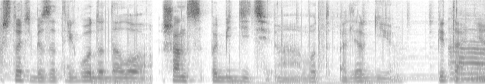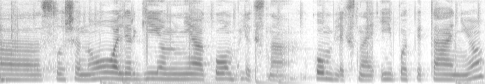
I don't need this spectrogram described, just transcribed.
Что тебе за три года дало шанс победить а, вот аллергию? Питание. А, слушай, ну аллергия у меня комплексно, комплексно и по питанию,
